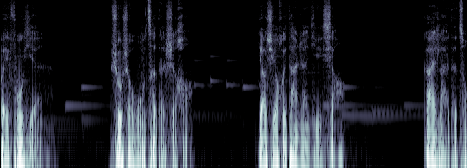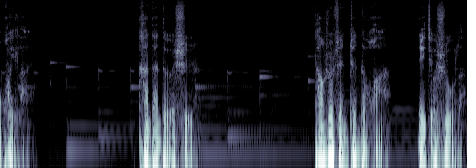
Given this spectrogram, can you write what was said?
被敷衍、束手无策的时候，要学会淡然一笑。该来的总会来，看淡得失。倘若认真的话，你就输了。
